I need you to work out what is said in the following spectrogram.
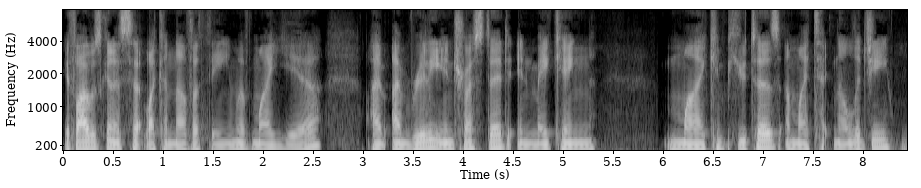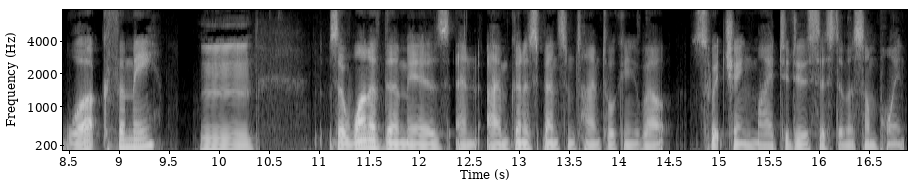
if I was going to set like another theme of my year, I'm I'm really interested in making my computers and my technology work for me. Mm, So one of them is, and I'm going to spend some time talking about switching my to-do system at some point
